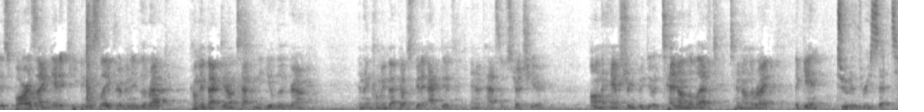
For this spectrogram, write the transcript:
as far as I can get it, keeping this leg driven into the rack, coming back down, tapping the heel to the ground, and then coming back up. So we get an active and a passive stretch here. On the hamstrings, we do it 10 on the left, 10 on the right. Again, two to three sets.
